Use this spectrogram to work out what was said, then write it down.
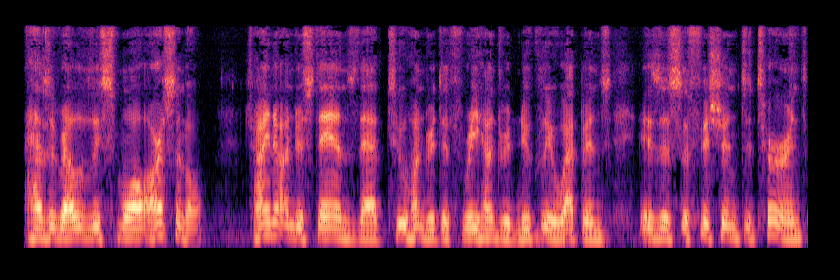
has a relatively small arsenal. China understands that 200 to 300 nuclear weapons is a sufficient deterrent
